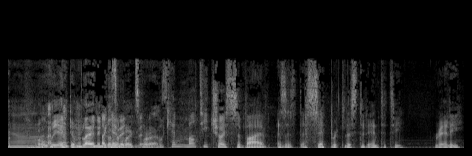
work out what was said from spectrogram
well, we ain't complaining because it works for well, us. can MultiChoice survive as a, a separate listed entity? Really?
